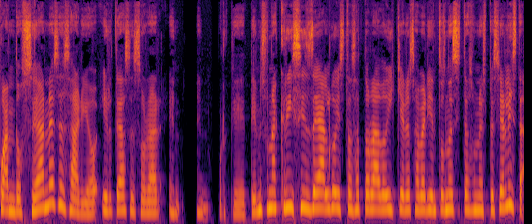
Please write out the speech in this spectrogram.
cuando sea necesario irte a asesorar en, porque tienes una crisis de algo y estás atorado y quieres saber y entonces necesitas un especialista.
